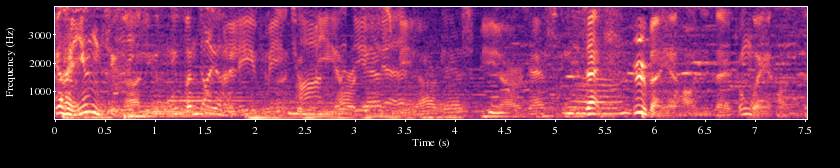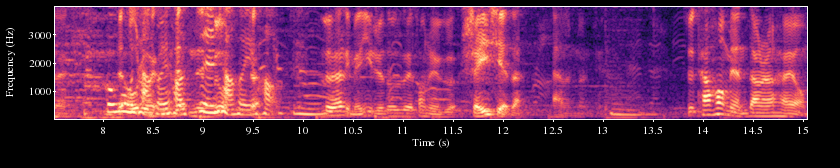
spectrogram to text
也很应景啊，你你文字也很应景的，就 Be Our Guest, Be Our Guest, Be Our Guest。你在日本也好，你在中国也好，你在公共场合也好，私人场合也好，嗯乐园里面一直都在放这个歌，谁写的。嗯所以他后面当然还有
